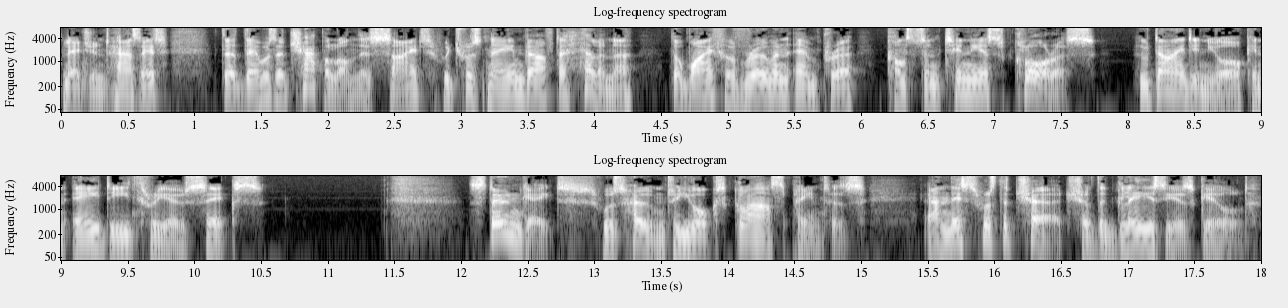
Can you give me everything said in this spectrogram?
Legend has it that there was a chapel on this site which was named after Helena, the wife of Roman Emperor Constantinius Chlorus, who died in York in AD 306. Stonegate was home to York's glass painters, and this was the church of the Glaziers Guild.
